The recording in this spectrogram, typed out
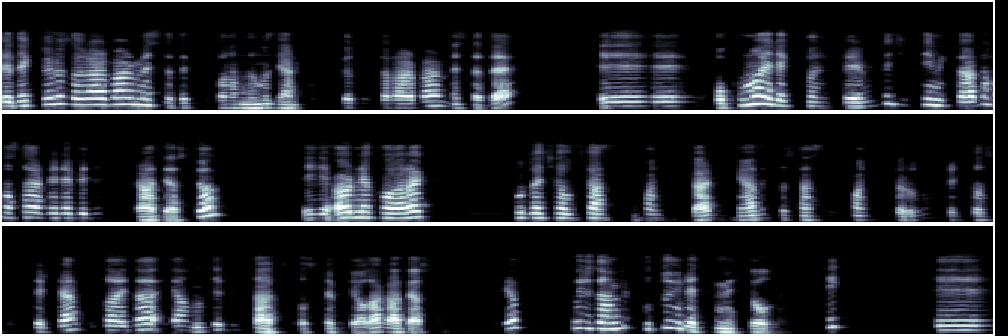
Dedektöre zarar vermese de kullandığımız yani fotodiyota zarar vermese de e, okuma elektroniklerimize ciddi miktarda hasar verebilir radyasyon. E, örnek olarak burada çalışan silikon çipler, dünyada çalışan silikon çipler uzun süre çalışabilirken uzayda yalnızca bir saat çalışabiliyorlar radyasyondan dolayı. Bu yüzden bir kutu üretimi yoluna gittik. E,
